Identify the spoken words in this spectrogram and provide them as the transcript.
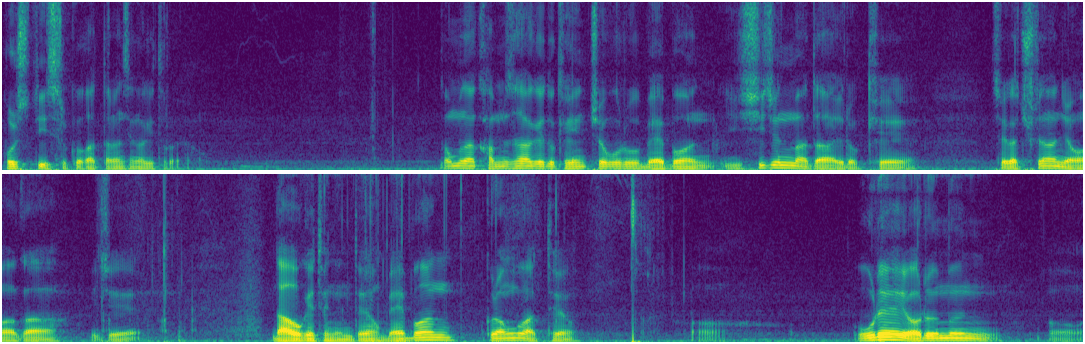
볼 수도 있을 것 같다는 생각이 들어요. 너무나 감사하게도 개인적으로 매번 이 시즌마다 이렇게 제가 출연한 영화가 이제 나오게 되는데요. 매번 그런 것 같아요. 어, 올해 여름은 어,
